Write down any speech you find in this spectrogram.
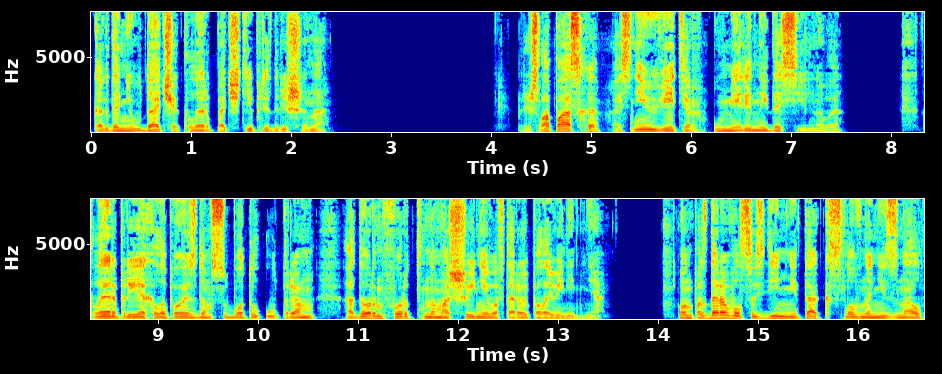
когда неудача Клэр почти предрешена. Пришла Пасха, а с нею ветер, умеренный до сильного. Клэр приехала поездом в субботу утром, а Дорнфорд на машине во второй половине дня. Он поздоровался с Дин не так, словно не знал,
